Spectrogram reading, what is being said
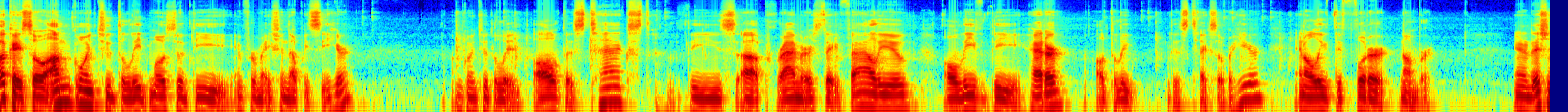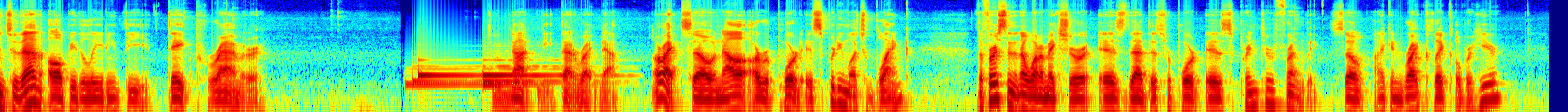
Okay, so I'm going to delete most of the information that we see here. I'm going to delete all this text, these uh, parameters state value. I'll leave the header. I'll delete this text over here, and I'll leave the footer number. In addition to that, I'll be deleting the date parameter. Do not need that right now. All right, so now our report is pretty much blank. The first thing that I want to make sure is that this report is printer friendly. So I can right click over here,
